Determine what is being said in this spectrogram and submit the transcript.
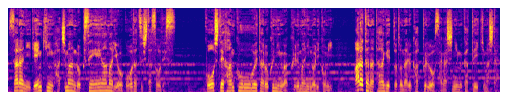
さらに現金8万6千円余りを強奪したそうです。こうして犯行を終えた6人は車に乗り込み、新たなターゲットとなるカップルを探しに向かっていきました。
